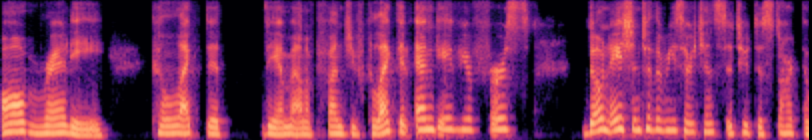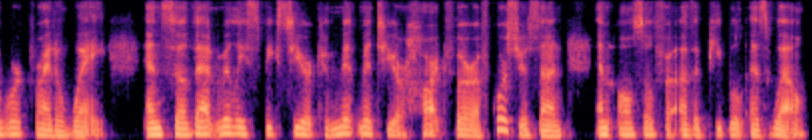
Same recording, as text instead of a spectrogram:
already collected the amount of funds you've collected and gave your first donation to the Research Institute to start the work right away. And so that really speaks to your commitment, to your heart for, of course, your son, and also for other people as well.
